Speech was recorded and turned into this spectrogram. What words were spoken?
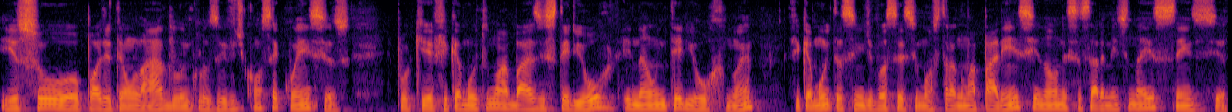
Isso pode ter um lado, inclusive, de consequências, porque fica muito numa base exterior e não interior, não é? Fica muito assim de você se mostrar numa aparência e não necessariamente na essência.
